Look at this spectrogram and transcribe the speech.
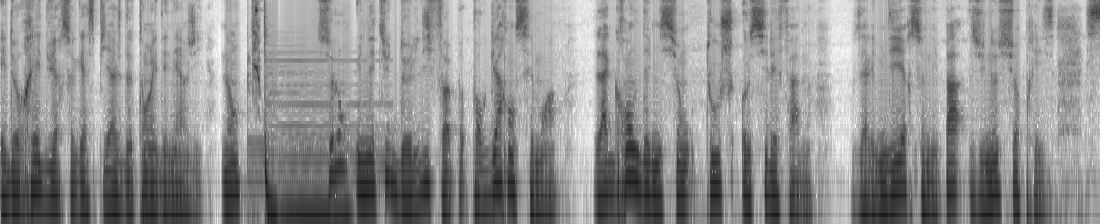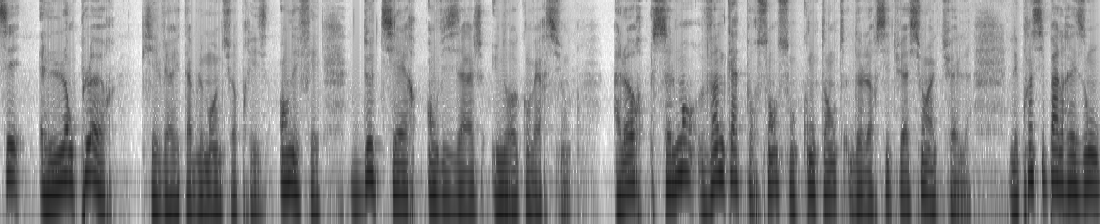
et de réduire ce gaspillage de temps et d'énergie, non? Selon une étude de l'IFOP pour Garance et moi, la grande démission touche aussi les femmes. Vous allez me dire, ce n'est pas une surprise. C'est l'ampleur qui est véritablement une surprise. En effet, deux tiers envisagent une reconversion alors seulement 24% sont contentes de leur situation actuelle. Les principales raisons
